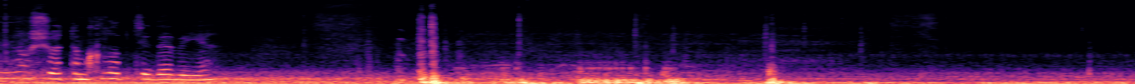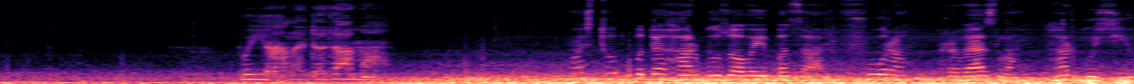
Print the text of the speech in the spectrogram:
Ну що там, хлопці, де ви є? Поїхали додому. Ось тут буде гарбузовий базар. Фура привезла гарбузів.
